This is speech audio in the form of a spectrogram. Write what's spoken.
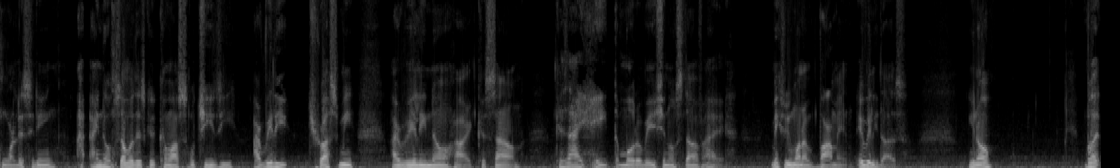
who are listening, I, I know some of this could come off so cheesy. I really, trust me, I really know how it could sound. Because I hate the motivational stuff. I makes me want to vomit. It really does. You know? But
